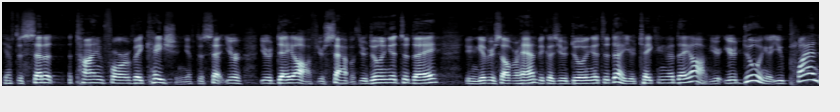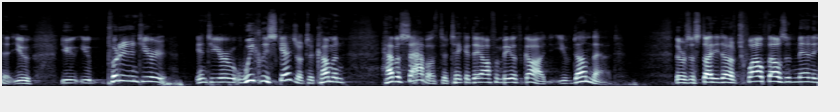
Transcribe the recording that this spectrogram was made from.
You have to set a, a, time for vacation. You have to set your, your day off, your Sabbath. You're doing it today. You can give yourself a hand because you're doing it today. You're taking a day off. You're, you're doing it. You planned it. You, you, you put it into your, into your weekly schedule to come and have a Sabbath, to take a day off and be with God. You've done that. There was a study done of 12,000 men in,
